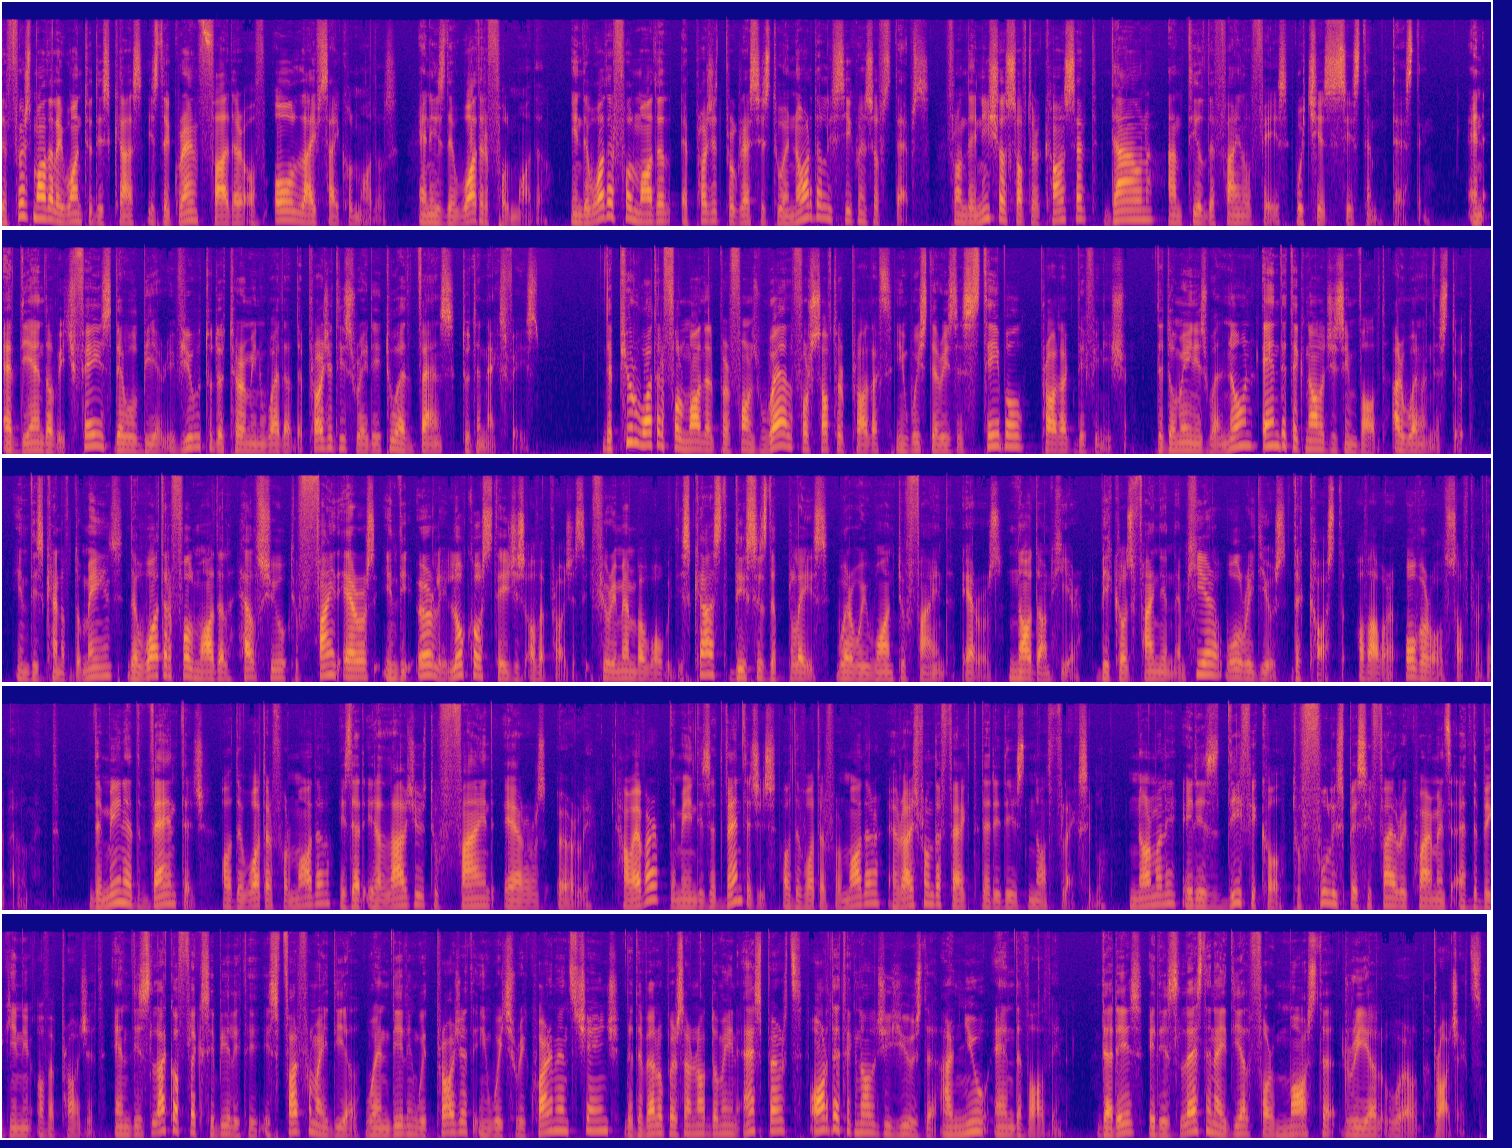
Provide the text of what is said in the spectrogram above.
The first model I want to discuss is the grandfather of all lifecycle models, and is the waterfall model. In the waterfall model, a project progresses to an orderly sequence of steps, from the initial software concept down until the final phase, which is system testing. And at the end of each phase, there will be a review to determine whether the project is ready to advance to the next phase. The pure waterfall model performs well for software products in which there is a stable product definition. The domain is well known and the technologies involved are well understood in these kind of domains, the waterfall model helps you to find errors in the early low-code stages of a project. If you remember what we discussed, this is the place where we want to find errors, not down here, because finding them here will reduce the cost of our overall software development. The main advantage of the waterfall model is that it allows you to find errors early. However, the main disadvantages of the waterfall model arise from the fact that it is not flexible. Normally, it is difficult to fully specify requirements at the beginning of a project, and this lack of flexibility is far from ideal when dealing with projects in which requirements change, the developers are not domain experts, or the technology used are new and evolving. That is, it is less than ideal for most real-world projects.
